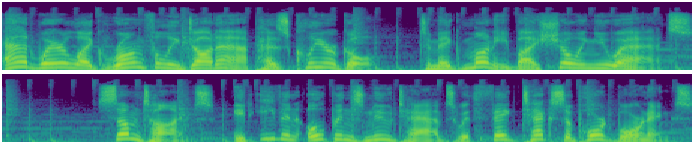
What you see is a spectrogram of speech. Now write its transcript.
Adware like Wrongfully.app has clear goal to make money by showing you ads. Sometimes, it even opens new tabs with fake tech support warnings,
